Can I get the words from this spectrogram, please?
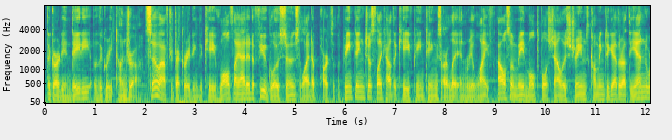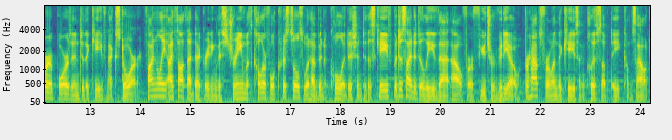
the guardian deity of the Great Tundra. So after decorating the cave walls, I added a few glowstones to light up parts of the painting, just like how the cave paintings are lit in real life. I also made multiple shallow streams coming together at the end where it pours into the cave next door. Finally, I thought that decorating this stream with with colorful crystals would have been a cool addition to this cave, but decided to leave that out for a future video, perhaps for when the Caves and Cliffs update comes out.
